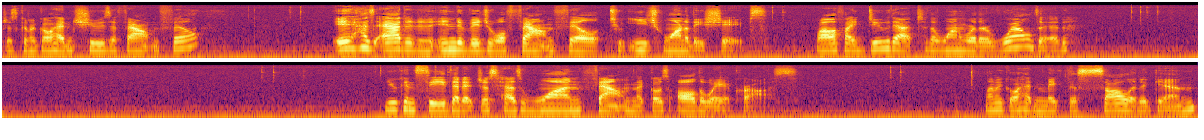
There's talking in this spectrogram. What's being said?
just going to go ahead and choose a fountain fill. It has added an individual fountain fill to each one of these shapes. While if I do that to the one where they're welded, you can see that it just has one fountain that goes all the way across. Let me go ahead and make this solid again.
